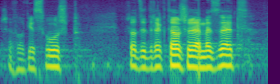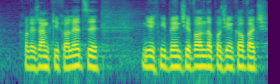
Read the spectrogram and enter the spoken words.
Szefowie Służb, Drodzy Dyrektorzy MSZ, Koleżanki, Koledzy, niech mi będzie wolno podziękować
